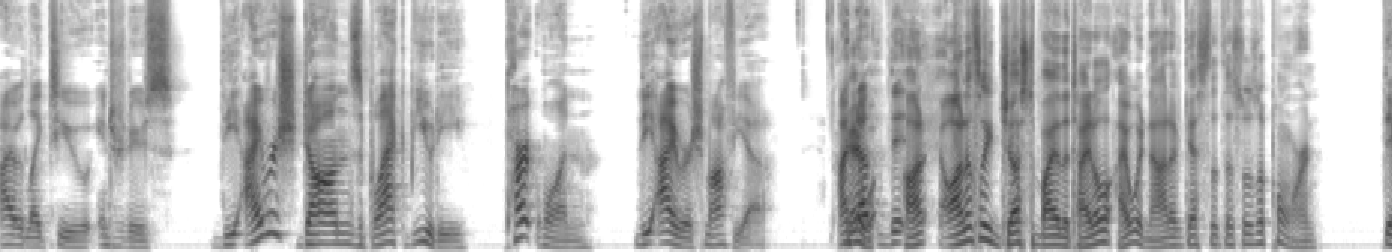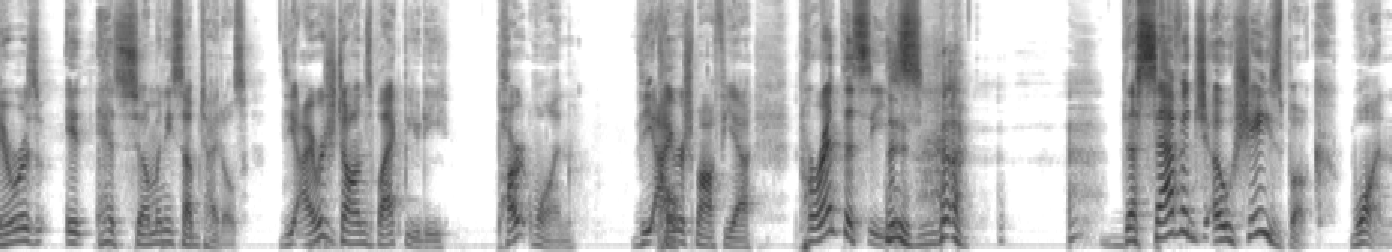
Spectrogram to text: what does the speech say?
I would like to introduce the Irish Don's Black Beauty, Part One: The Irish Mafia. okay, Ano- well, the- hon- honestly, just by the title, I would not have guessed that this was a porn. there was it has so many subtitles. The Irish Don's Black Beauty, Part One: The Cool. Irish Mafia. Parentheses: The Savage O'Shea's book. One.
